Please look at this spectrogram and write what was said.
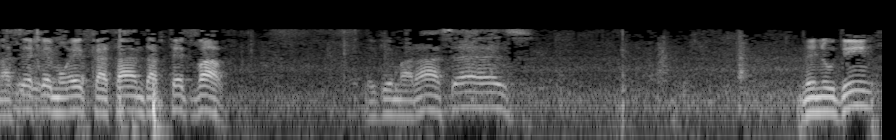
Masechet Moed Katan Daf Tet Vav. The Gemara says, Menudin,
